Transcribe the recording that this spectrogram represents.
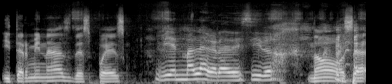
Y terminas después Bien mal agradecido. no, o sea,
